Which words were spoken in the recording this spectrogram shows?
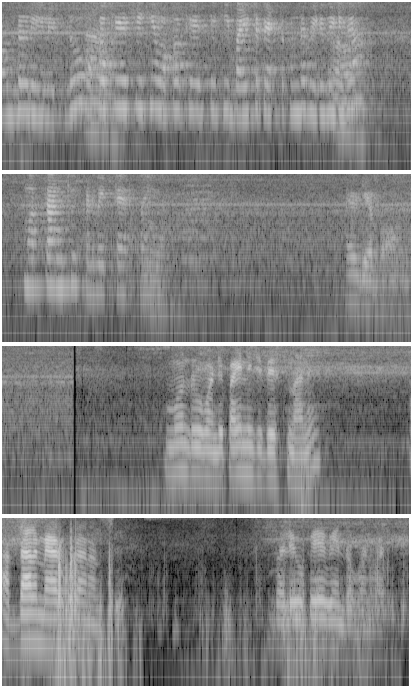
అవుట్డోర్ యూనిట్లు ఒక్కొక్క ఏసీకి ఒక్కొక్క ఏసీకి బయట పెట్టకుండా విడివిడిగా మొత్తానికి ఇక్కడ పెట్టారు పైన. ఐడియా బాగుంది. మూన్ రూమ్ అండి పైనుంచి తీస్తున్నాను. అద్దాల మేడ కూడా అనొచ్చు. భలే ఉపయోగమైన రూమ్ అనమాట ఇది.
